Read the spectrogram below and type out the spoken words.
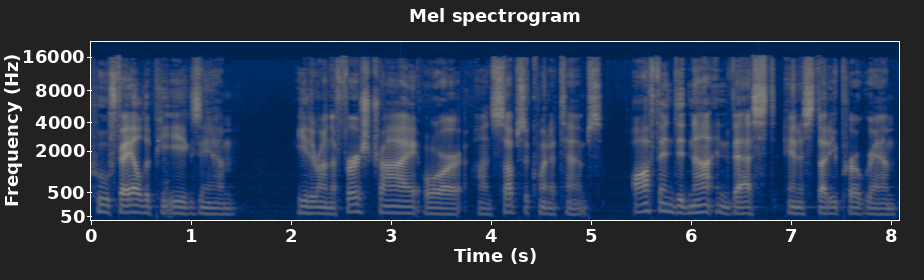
who fail the PE exam, either on the first try or on subsequent attempts, often did not invest in a study program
